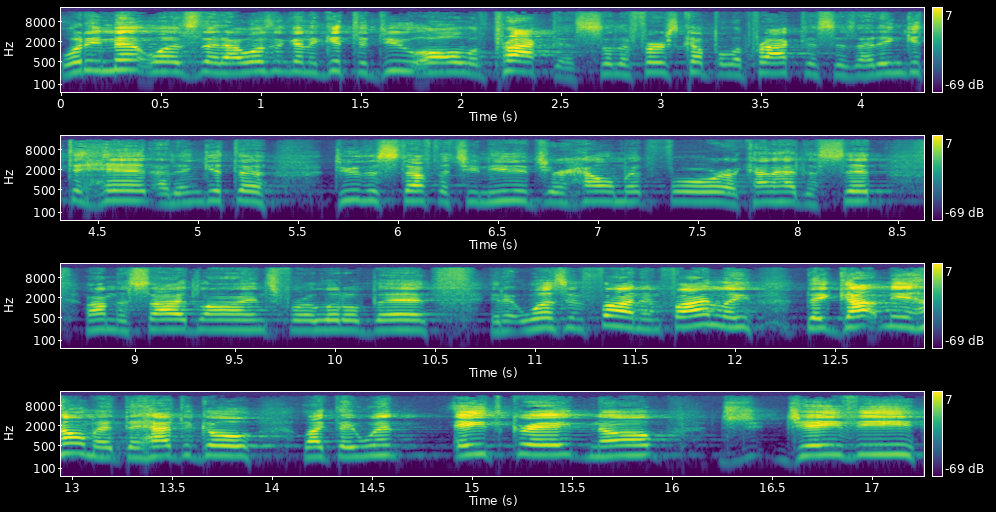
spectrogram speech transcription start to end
What he meant was that I wasn't going to get to do all of practice. So the first couple of practices, I didn't get to hit. I didn't get to do the stuff that you needed your helmet for. I kind of had to sit on the sidelines for a little bit, and it wasn't fun. And finally, they got me a helmet. They had to go, like they went eighth grade, no. JV,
